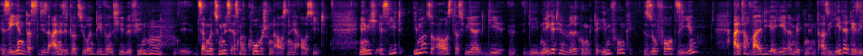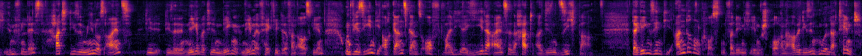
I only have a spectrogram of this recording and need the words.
sehen, dass diese eine Situation, in der wir uns hier befinden, sagen wir zumindest erstmal komisch von außen her aussieht. Nämlich es sieht immer so aus, dass wir die, die negative Wirkung der Impfung sofort sehen Einfach weil die ja jeder mitnimmt. Also jeder, der sich impfen lässt, hat diese minus 1, die, diese negativen Nebeneffekte, die davon ausgehen. Und wir sehen die auch ganz, ganz oft, weil die ja jeder Einzelne hat. Also die sind sichtbar. Dagegen sind die anderen Kosten, von denen ich eben gesprochen habe, die sind nur latent.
